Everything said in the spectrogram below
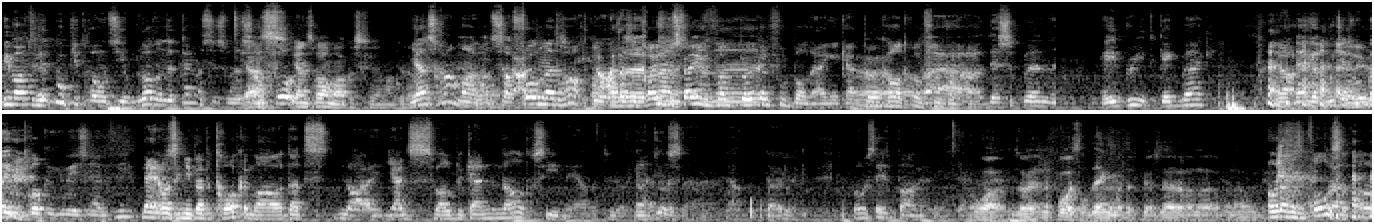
Wie maakte dit boekje trouwens hier? Blood on the Terraces. Dat staat Jens, vol. Jens Raumakers gemaakt. dat. Jens staat vol met hardcore. ja, dat is een eh, kruisbestuiving en, van eh, punk en voetbal, denk ik. Hè? Punk, hardcore, voetbal. Ja, discipline, hatebreed, kickback. Ja. Ik denk dat moet je er ook bij betrokken geweest zijn, of niet? Nee, daar was ik niet bij betrokken, maar dat is, nou, Jens is wel bekend in de andere scene, ja, natuurlijk. Ja, natuurlijk. Dus, eh, ja, duidelijk. Waarom is deze pagina niet? Oh, zo in een poster ding met het gezellen van, eh, van houden. Oh, dat was een poster. Oh.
